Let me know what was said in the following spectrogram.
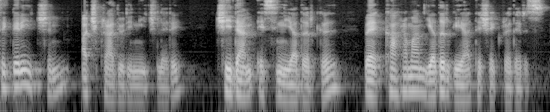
Destekleri için Açık Radyo dinleyicileri Çiğdem Esin Yadırgı ve Kahraman Yadırgı'ya teşekkür ederiz.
